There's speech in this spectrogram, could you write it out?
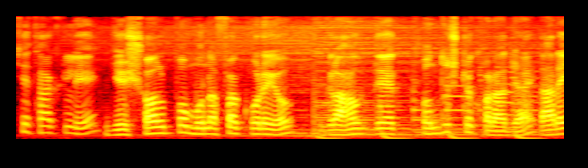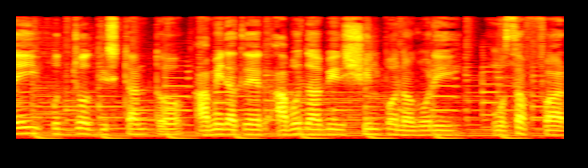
ইচ্ছে থাকলে যে স্বল্প মুনাফা করেও গ্রাহকদের সন্তুষ্ট করা যায়, তার এই উজ্জ্বল দৃষ্টান্ত আমিরাতের আবুধাবির শিল্পনগরী মুসাফফার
